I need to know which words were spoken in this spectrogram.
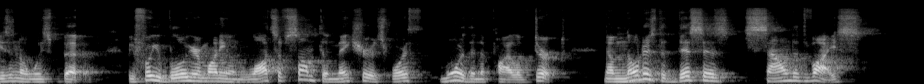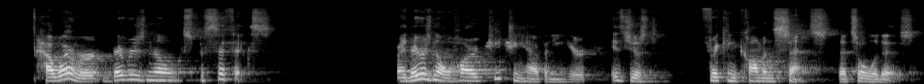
isn't always better before you blow your money on lots of something, make sure it's worth more than a pile of dirt. Now, notice that this is sound advice. However, there is no specifics. Right? There is no hard teaching happening here. It's just freaking common sense. That's all it is.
